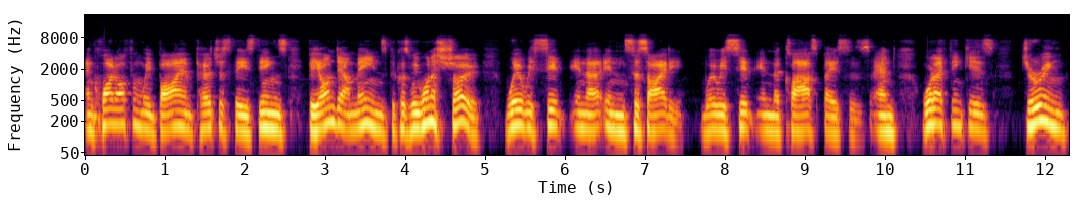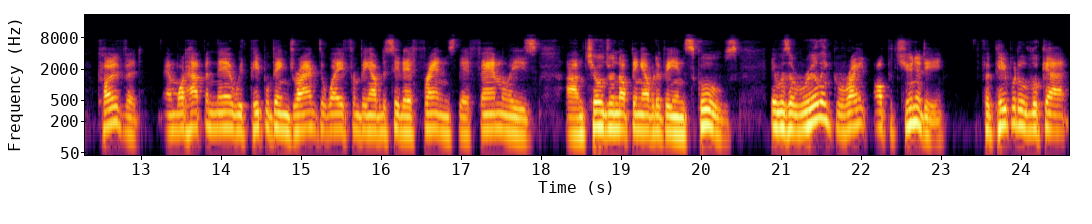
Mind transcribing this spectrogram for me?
And quite often we buy and purchase these things beyond our means because we want to show where we sit in the, in society, where we sit in the class bases. And what I think is during COVID and what happened there with people being dragged away from being able to see their friends, their families, um, children not being able to be in schools, it was a really great opportunity for people to look at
